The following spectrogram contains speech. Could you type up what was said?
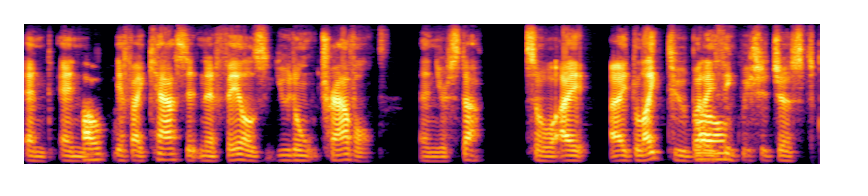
and and Oh. if I cast it and it fails, you don't travel, and you're stuck. So I I'd like to, but I think we should just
